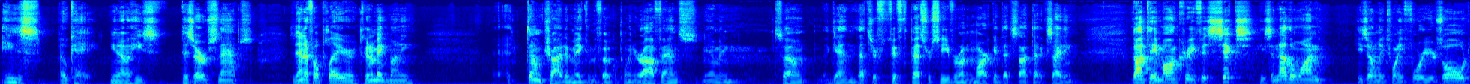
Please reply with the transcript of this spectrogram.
he's okay. You know, he's deserves snaps. He's an NFL player. He's to make money. Don't try to make him the focal point of your offense. You know, what I mean, so again, that's your fifth best receiver on the market. That's not that exciting. Donte Moncrief is six. He's another one. He's only 24 years old.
